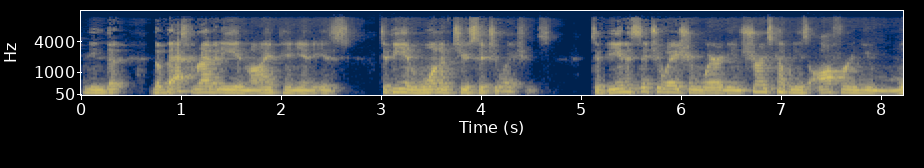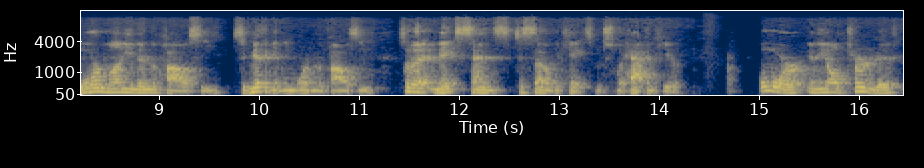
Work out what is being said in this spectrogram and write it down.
I mean, the, the best remedy, in my opinion, is to be in one of two situations. To be in a situation where the insurance company is offering you more money than the policy, significantly more than the policy, so that it makes sense to settle the case, which is what happened here. Or in the alternative,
